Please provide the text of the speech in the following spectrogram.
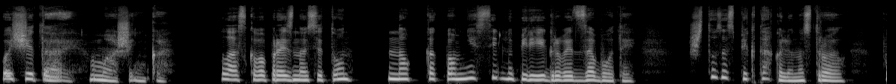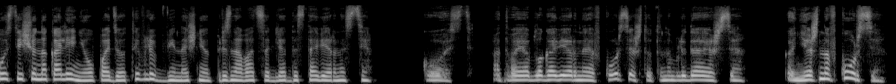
«Посчитай, Машенька», — ласково произносит он, но, как по мне, сильно переигрывает с заботой. Что за спектакль он устроил? Пусть еще на колени упадет и в любви начнет признаваться для достоверности. «Кость, а твоя благоверная в курсе, что ты наблюдаешься?» «Конечно, в курсе»,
